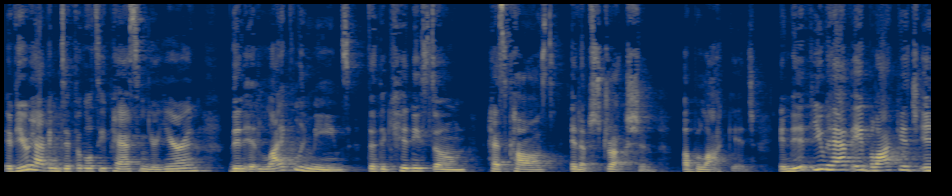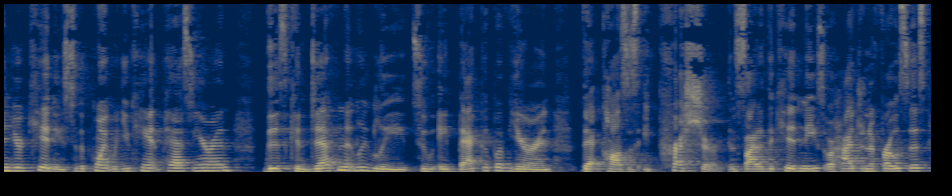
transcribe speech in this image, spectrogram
If you're having difficulty passing your urine, then it likely means that the kidney stone has caused an obstruction, a blockage. And if you have a blockage in your kidneys to the point where you can't pass urine, this can definitely lead to a backup of urine that causes a pressure inside of the kidneys or hydronephrosis.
